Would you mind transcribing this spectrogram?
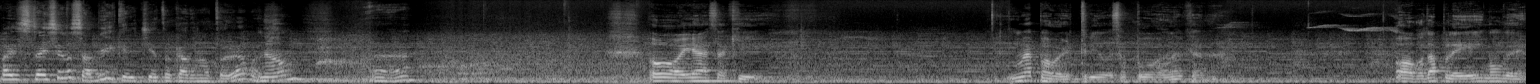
Mas isso aí você não sabia que ele tinha tocado no Autorama? Não. Ah, Oh, e essa aqui? Não é Power Trio essa porra, né, cara? Ó, vou dar play, hein? Vamos ver.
